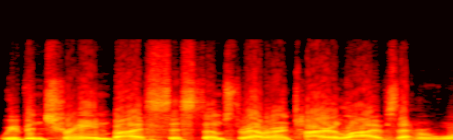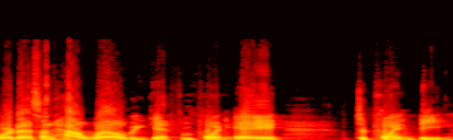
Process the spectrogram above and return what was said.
We've been trained by systems throughout our entire lives that reward us on how well we get from point A to point B.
